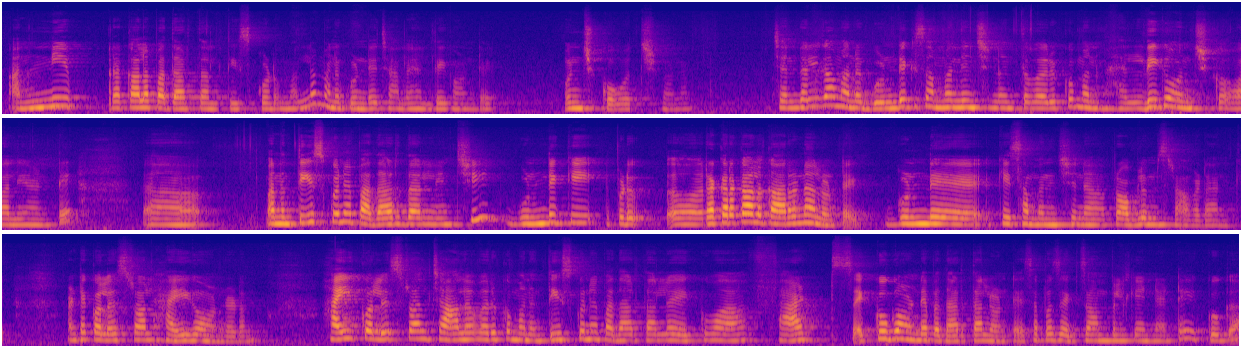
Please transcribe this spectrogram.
అన్ని రకాల పదార్థాలు తీసుకోవడం వల్ల మన గుండె చాలా హెల్తీగా ఉండే ఉంచుకోవచ్చు మనం. జనరల్గా మన గుండెకి సంబంధించినంత వరకు మనం హెల్తీగా ఉంచుకోవాలి అంటే మనం తీసుకునే పదార్థాల నుంచి గుండెకి ఇప్పుడు రకరకాల కారణాలు ఉంటాయి. గుండెకి సంబంధించిన ప్రాబ్లమ్స్ రావడానికి. అంటే కొలెస్ట్రాల్ హైగా ఉండడం. హై కొలెస్ట్రాల్ చాలా వరకు మనం తీసుకునే పదార్థాల్లో ఎక్కువ ఫ్యాట్స్ ఎక్కువగా ఉండే పదార్థాలు ఉంటాయి. సపోజ్ ఎగ్జాంపుల్కి ఏంటంటే ఎక్కువగా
